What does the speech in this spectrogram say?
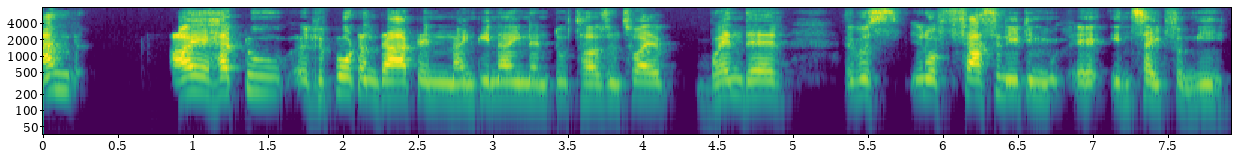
and I had to report on that in '99 and 2000. So I went there. It was, you know, fascinating uh, insight for me.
